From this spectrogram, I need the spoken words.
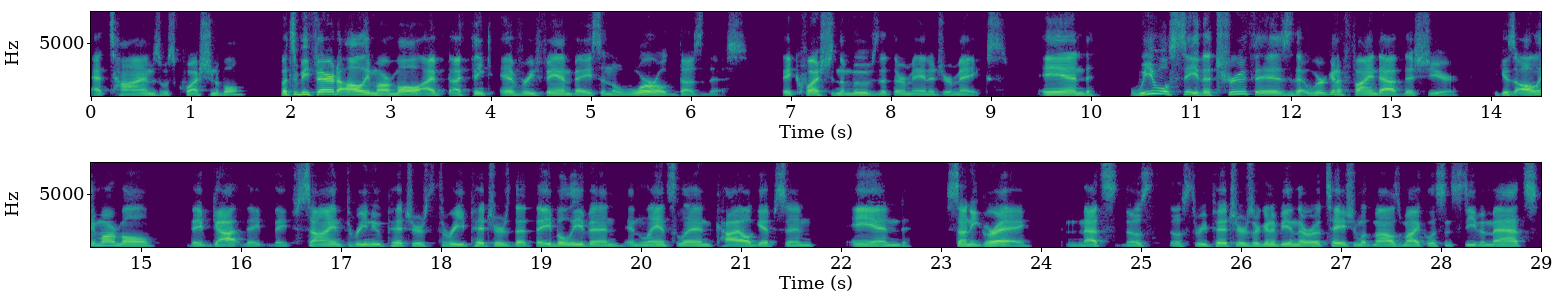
at times was questionable. But to be fair to Ollie Marmol, I, I think every fan base in the world does this. They question the moves that their manager makes. And we will see. The truth is that we're going to find out this year because Ollie Marmol They've got they they've signed three new pitchers, three pitchers that they believe in, in Lance Lynn, Kyle Gibson, and Sonny Gray. And that's those those three pitchers are going to be in their rotation with Miles Mikolas and Steven Matz.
